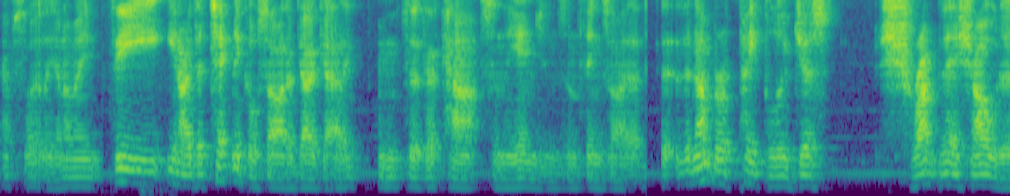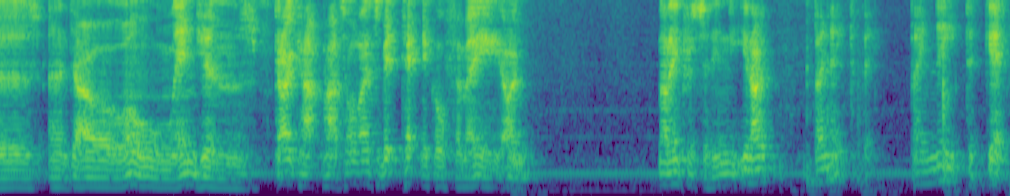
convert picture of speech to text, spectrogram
absolutely. And I mean, the you know the technical side of go karting, the, the karts and the engines and things like that. The, the number of people who just shrug their shoulders and go, "Oh, engines, go kart parts, oh, that's a bit technical for me. I'm not interested in." You know, they need to be. They need to get,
